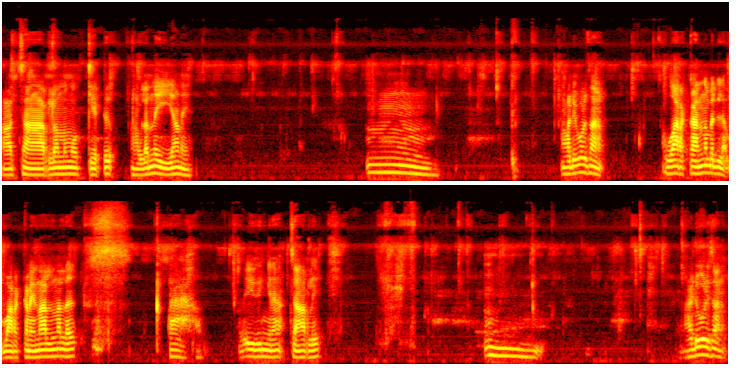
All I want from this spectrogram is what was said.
ആ ചാറിലൊന്ന് മുക്കിയിട്ട് നല്ല നെയ്യാണേ. അടിപൊളി സാധനം. വറക്കാനൊന്നും പറ്റില്ല. വറക്കണേ നല്ല നല്ല ആ ഇതിങ്ങനെ ചാറിൽ. അടിപൊളി സാധനം.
